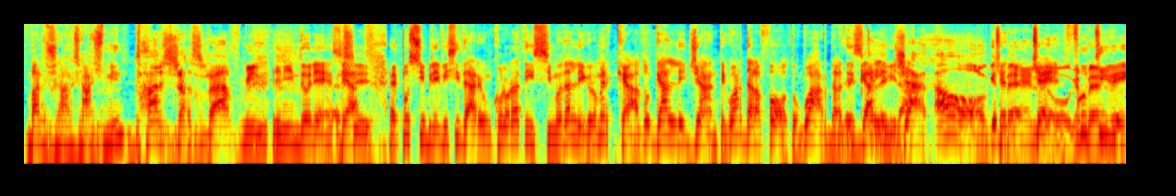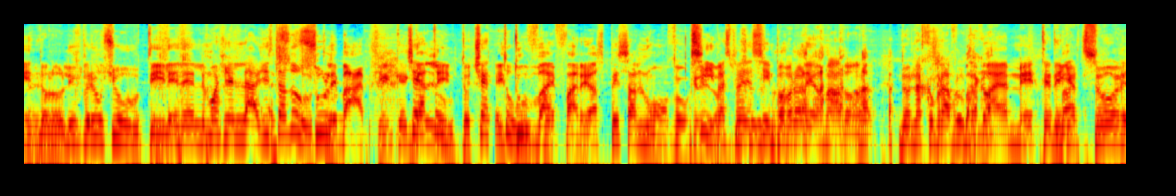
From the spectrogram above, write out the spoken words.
Banjarjasmin, Barjas Rasmin. in Indonesia, Eh, sì. è possibile visitare un coloratissimo ed allegro mercato galleggiante. Guarda la foto, guarda. Galleggiante. Oh, che C'è, bello. c'è il fruttivendolo, i prosciutti, le, le, le macellate, c'è sta tutto. Sulle barche, che c'è galleggi- tutto, c'è e tutto. tu vai a fare la spesa a nuoto. Sì, credo. ma spe- sì, un po' parole, ma donna a comprare frutta, ma, ma mette dei ma- calzoni.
